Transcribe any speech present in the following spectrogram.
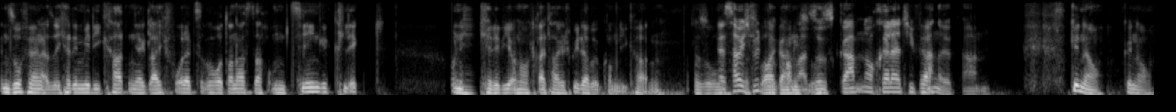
Insofern, also ich hatte mir die Karten ja gleich vorletzte Woche Donnerstag um 10 geklickt und ich hätte die auch noch drei Tage später bekommen, die Karten. Also, das habe ich das mitbekommen. Also es gab noch relativ ja. lange Karten. Genau, genau.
